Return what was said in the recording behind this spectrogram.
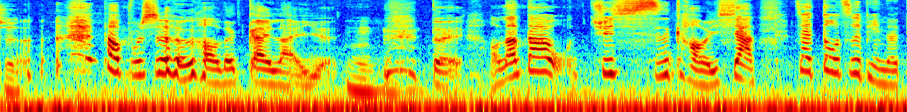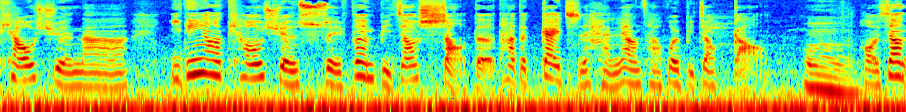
是，它不是很好的钙来源。嗯，对，好，那大家去思考一下，在豆制品的挑选啊，一定要挑选水分比较少的，它的钙质含量才会比较高。嗯，好像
